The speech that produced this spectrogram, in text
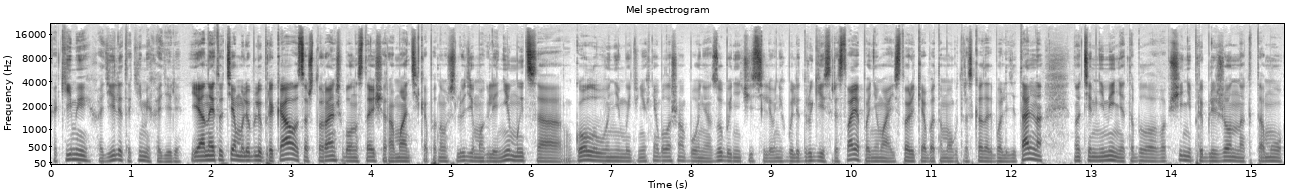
Какими ходили, такими ходили. Я на эту тему люблю прикалываться, что раньше была настоящая романтика, потому что люди могли не мыться, голову не мыть, у них не было шампуня, зубы не чистили, у них были другие средства, я понимаю, историки об этом могут рассказать более детально, но тем не менее это было вообще не приближенно к тому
